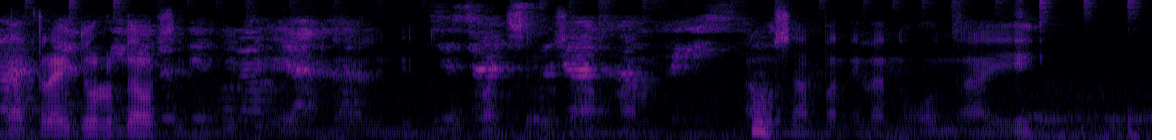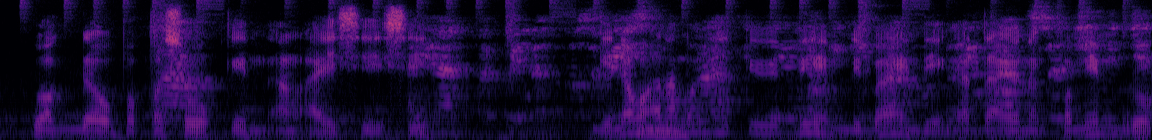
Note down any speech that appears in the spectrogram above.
na traitor daw si PBBM dahil hindi tumupad sa usapan. Ang usapan nila noon ay huwag daw papasukin ang ICC. Ginawa naman ni PBBM, di ba? Hindi nga tayo nagpamembro.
